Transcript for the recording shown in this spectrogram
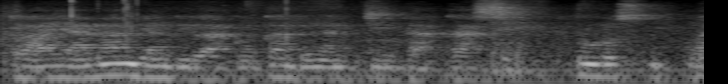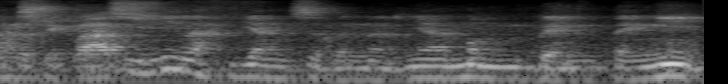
pelayanan yang dilakukan dengan cinta kasih tulus ikhlas. Tulus ikhlas. inilah yang sebenarnya membentengi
